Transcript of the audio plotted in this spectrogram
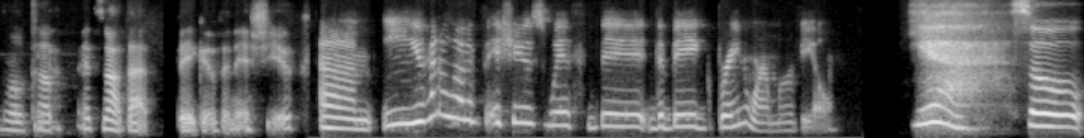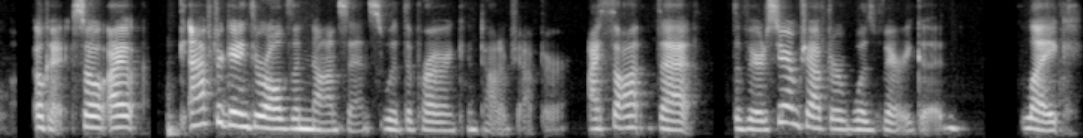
World Yeah, Cup. it's not that big of an issue. Um, E, you had a lot of issues with the the big brainworm reveal. Yeah. So okay. So I after getting through all of the nonsense with the prior incantatem chapter, I thought that the Veritaserum chapter was very good. Like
